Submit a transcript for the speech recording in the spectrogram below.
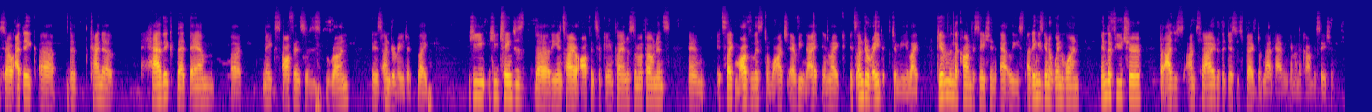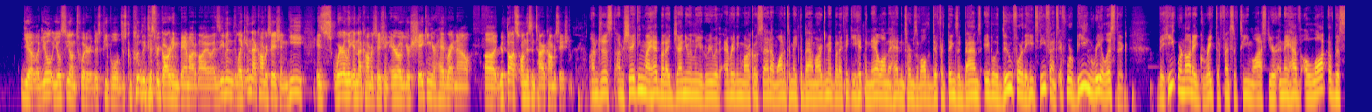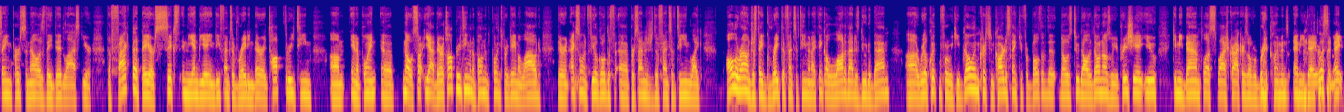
So I think uh, the kind of havoc that Bam uh, makes offenses run is underrated. Like he he changes the the entire offensive game plan of some opponents, and it's like marvelous to watch every night. And like it's underrated to me. Like give him the conversation at least. I think he's gonna win one in the future but I just I'm tired of the disrespect of not having him in the conversation. Yeah, like you'll you'll see on Twitter, there's people just completely disregarding Bam Adebayo as even like in that conversation. He is squarely in that conversation. Ariel, you're shaking your head right now. Uh, your thoughts on this entire conversation? I'm just I'm shaking my head, but I genuinely agree with everything Marco said. I wanted to make the Bam argument, but I think he hit the nail on the head in terms of all the different things that Bam's able to do for the Heat's defense. If we're being realistic, the Heat were not a great defensive team last year, and they have a lot of the same personnel as they did last year. The fact that they are sixth in the NBA in defensive rating, they're a top three team um, in a point. Uh, no, sorry, yeah, they're a top three team in opponents points per game allowed. They're an excellent field goal def- uh, percentage defensive team. Like all around, just a great defensive team, and I think a lot of that is due to Bam. Uh, real quick before we keep going, Christian Cardis, thank you for both of the, those two dollar donos. We appreciate you. Give me Bam plus splash crackers over Brick Clemens any day. Listen, hey,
